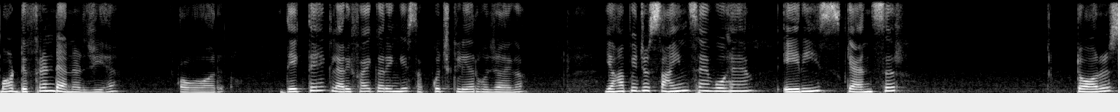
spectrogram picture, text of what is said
बहुत डिफरेंट एनर्जी है और देखते हैं क्लैरिफाई करेंगे, सब कुछ क्लियर हो जाएगा। यहाँ पे जो साइंस हैं वो हैं, Aries, Cancer, Taurus,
